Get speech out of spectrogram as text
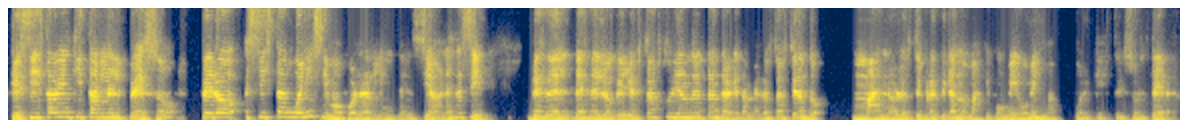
que sí está bien quitarle el peso, pero sí está buenísimo ponerle intención. Es decir, desde, desde lo que yo estoy estudiando el Tantra, que también lo estoy estudiando, más no lo estoy practicando más que conmigo misma, porque estoy soltera.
